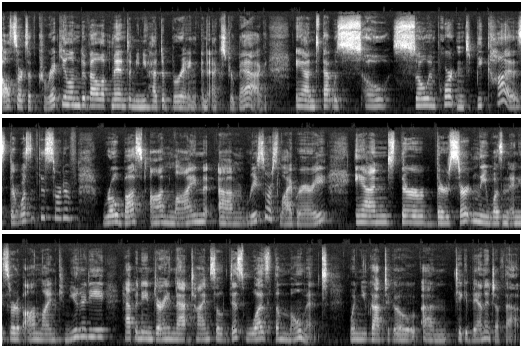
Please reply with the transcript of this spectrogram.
all sorts of curriculum development. I mean, you had to bring an extra bag. And that was so, so important because there wasn't this sort of robust online um, resource library. And there, there certainly wasn't any sort of online community happening during that time. So this was the moment when you got to go um, take advantage of that.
